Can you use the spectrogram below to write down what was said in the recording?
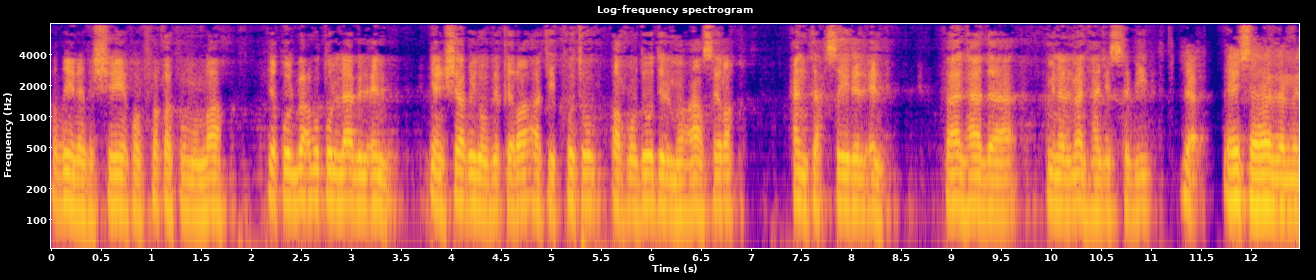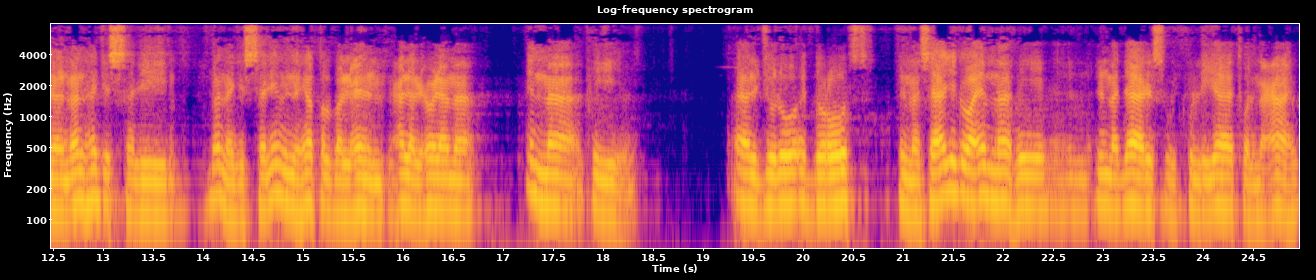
فضيلة الشيخ وفقكم الله. يقول بعض طلاب العلم ينشغل بقراءة كتب الردود المعاصرة عن تحصيل العلم. فهل هذا من المنهج السديد؟ لا ليس هذا من المنهج السليم. المنهج السليم أنه يطلب العلم على العلماء إما في الجلو الدروس في المساجد وإما في المدارس والكليات والمعاهد.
